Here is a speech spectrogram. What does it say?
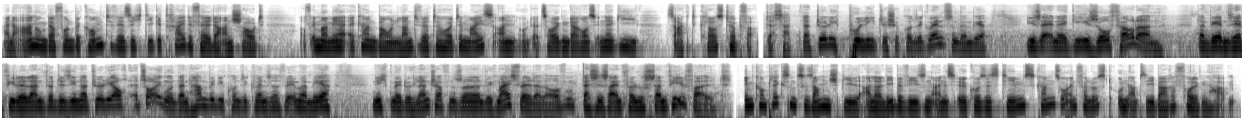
Eine Ahnung davon bekommt, wer sich die Getreidefelder anschaut. Auf immer mehr Äckern bauen Landwirte heute Mais an und erzeugen daraus Energie, sagt Klaus Töpfer. Das hat natürlich politische Konsequenzen, wenn wir diese Energie so fördern dann werden sehr viele Landwirte sie natürlich auch erzeugen. Und dann haben wir die Konsequenz, dass wir immer mehr nicht mehr durch Landschaften, sondern durch Maisfelder laufen. Das ist ein Verlust an Vielfalt. Im komplexen Zusammenspiel aller Lebewesen eines Ökosystems kann so ein Verlust unabsehbare Folgen haben.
